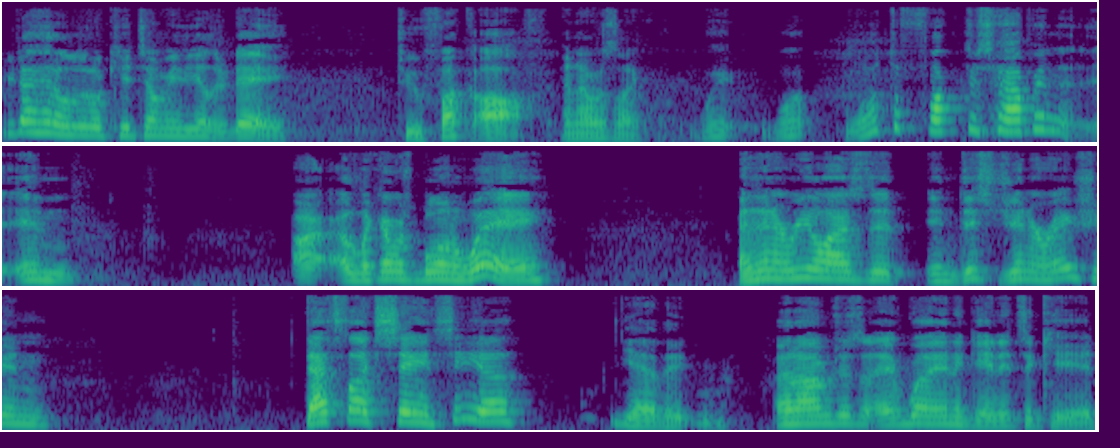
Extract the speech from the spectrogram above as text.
dude, I had a little kid tell me the other day to fuck off, and I was like, wait, what? What the fuck just happened? And I I- like I was blown away, and then I realized that in this generation. that's like saying see ya. Yeah, they. And I'm just eh, well, and again, it's a kid,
